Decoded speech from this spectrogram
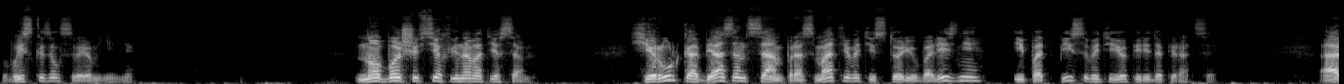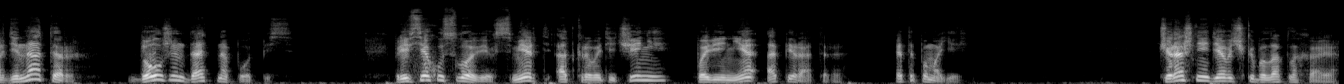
высказал свое мнение. Но больше всех виноват я сам. Хирург обязан сам просматривать историю болезни и подписывать ее перед операцией. А ординатор должен дать на подпись. При всех условиях смерть от кровотечений по вине оператора. Это по моей. Вчерашняя девочка была плохая.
